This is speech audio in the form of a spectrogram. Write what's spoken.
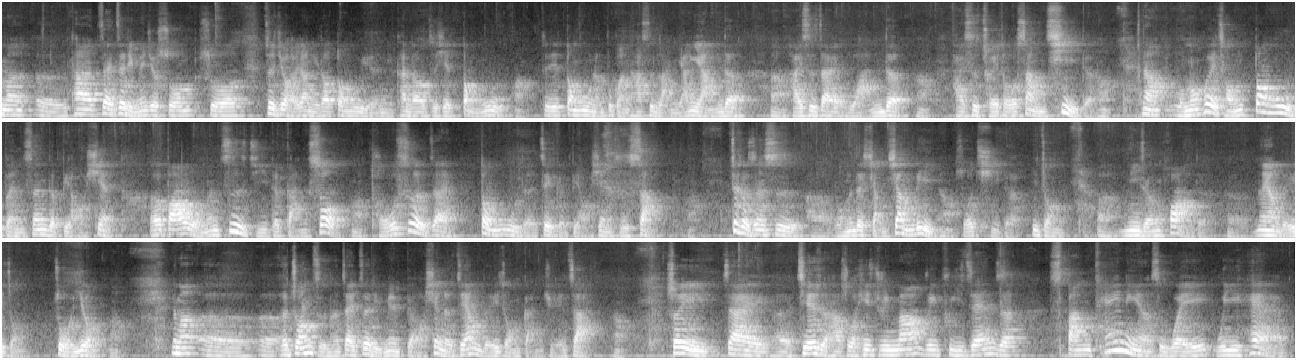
那么，呃，他在这里面就说说，这就好像你到动物园，你看到这些动物啊，这些动物呢，不管它是懒洋洋的啊，还是在玩的啊，还是垂头丧气的啊，那我们会从动物本身的表现，而把我们自己的感受啊投射在动物的这个表现之上啊，这个真是呃我们的想象力啊所起的一种呃拟人化的呃那样的一种作用啊。那么呃呃而庄子呢在这里面表现了这样的一种感觉在啊，所以在呃接着他说，His remark represents spontaneous way we have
